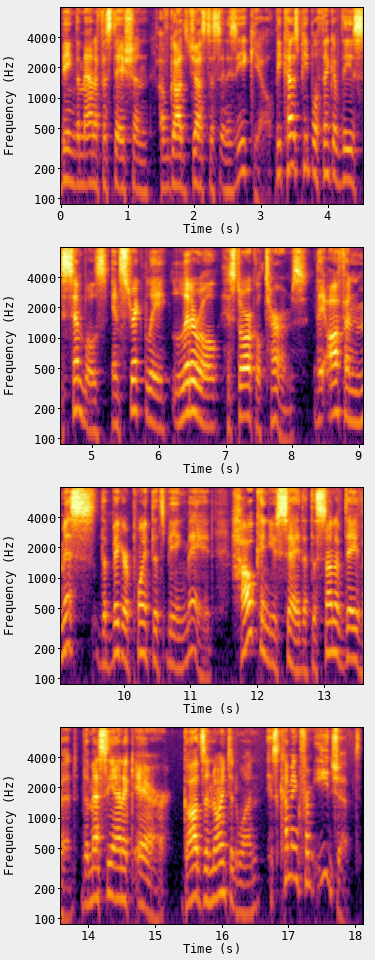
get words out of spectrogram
being the manifestation of God's justice in Ezekiel. Because people think of these symbols in strictly literal historical terms, they often miss the bigger point that's being made. How can you say that the son of David, the messianic heir, God's anointed one, is coming from Egypt?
